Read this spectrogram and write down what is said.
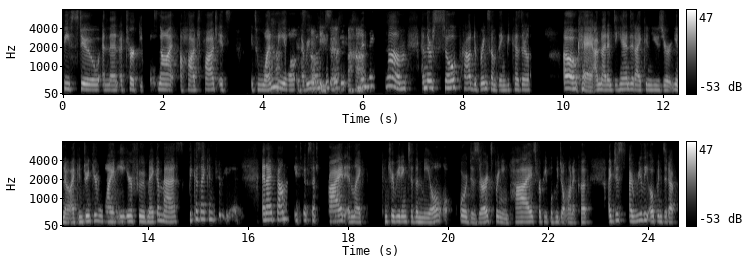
beef stew and then a turkey. It's not a hodgepodge. It's it's one Uh-huh. meal. It's Everyone cohesive. Uh-huh. and then they come and they're so proud to bring something because they're like, oh, okay, I'm not empty handed. I can use your, you know, I can drink your wine, eat your food, make a mess because I contributed. And I found that they took such pride in like contributing to the meal or desserts, bringing pies for people who don't want to cook. I just, I really opened it up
